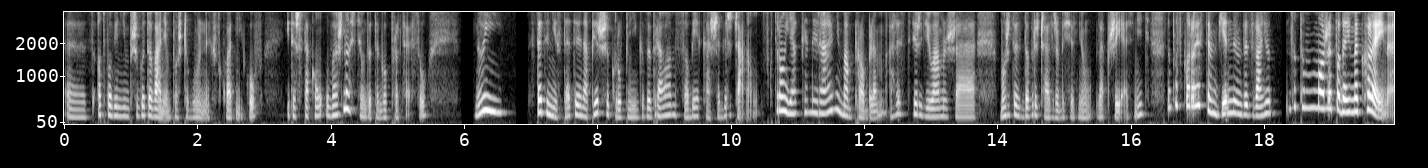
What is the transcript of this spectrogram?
e, z odpowiednim przygotowaniem poszczególnych składników i też z taką uważnością do tego procesu. No i Niestety, niestety, na pierwszy krupnik wybrałam sobie kaszę gryczaną, z którą ja generalnie mam problem, ale stwierdziłam, że może to jest dobry czas, żeby się z nią zaprzyjaźnić, no bo skoro jestem w jednym wyzwaniu, no to może podejmę kolejne.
